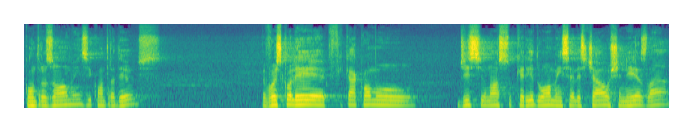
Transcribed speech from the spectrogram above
contra os homens e contra Deus. Eu vou escolher ficar como disse o nosso querido homem celestial chinês lá.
